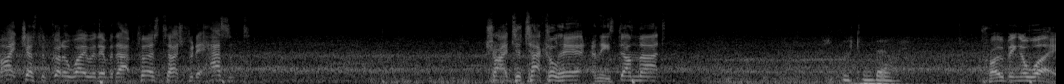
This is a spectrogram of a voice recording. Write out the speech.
Might just have got away with it with that first touch, but it hasn't. Tried to tackle here, and he's done that. Where's Probing away.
